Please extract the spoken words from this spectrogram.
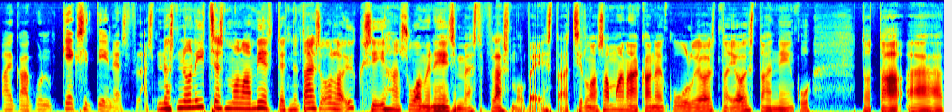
aikaa, kun keksittiin edes flashmobeja. No, no itse asiassa me ollaan mietitty, että ne taisi olla yksi ihan Suomen ensimmäistä flashmobeista. Et silloin saman aikaan ne kuului joistain, joistain niin kuin, tota, ää,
